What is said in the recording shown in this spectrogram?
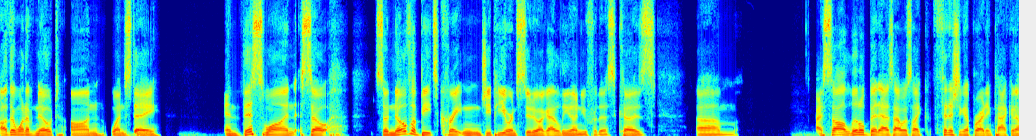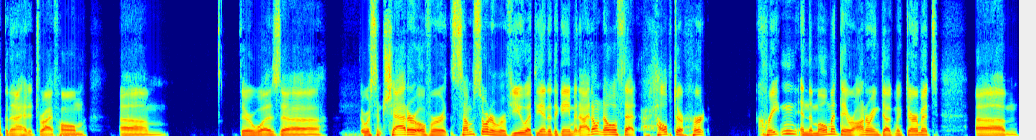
other one of note on Wednesday, and this one. So so Nova beats Creighton. GPU in studio. I got to lean on you for this because um, I saw a little bit as I was like finishing up writing, packing up, and then I had to drive home. Um, there was uh, there was some chatter over some sort of review at the end of the game, and I don't know if that helped or hurt Creighton in the moment. They were honoring Doug McDermott, um,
